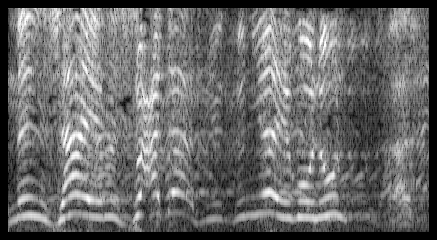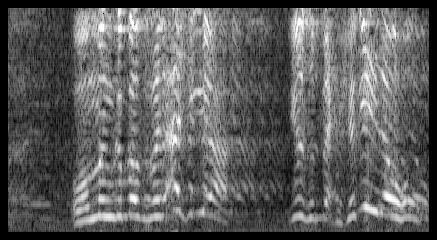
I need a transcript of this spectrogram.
من سائر السعداء في الدنيا يقولون ومن قبض في الأشقياء يصبح شقي له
